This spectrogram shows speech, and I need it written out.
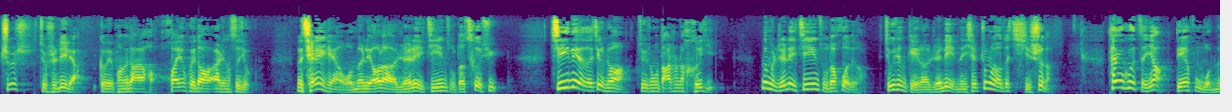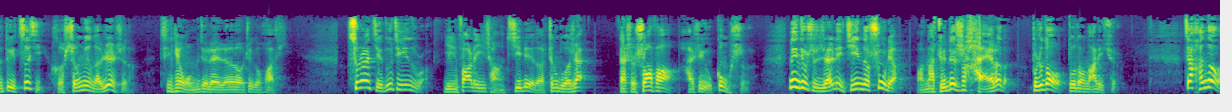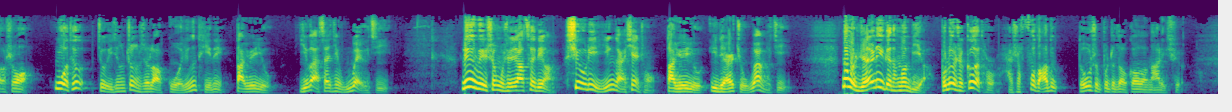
知识就是力量，各位朋友，大家好，欢迎回到二零四九。那前几天我们聊了人类基因组的测序，激烈的竞争啊，最终达成了和解。那么人类基因组的获得究竟给了人类哪些重要的启示呢？它又会怎样颠覆我们对自己和生命的认识呢？今天我们就来聊聊这个话题。虽然解读基因组引发了一场激烈的争夺战，但是双方还是有共识的，那就是人类基因的数量啊，那绝对是海了的，不知道多到哪里去了。在很早的时候，沃特就已经证实了果蝇体内大约有一万三千五百个基因。另一位生物学家测定啊，秀丽隐杆线虫大约有一点九万个基因。那么人类跟他们比啊，不论是个头还是复杂度，都是不知道高到哪里去了。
